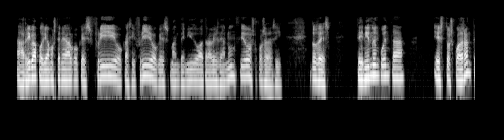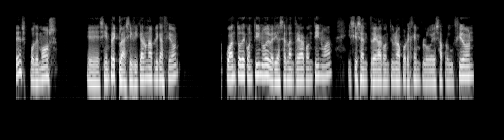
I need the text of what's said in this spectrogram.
Arriba podríamos tener algo que es free o casi free o que es mantenido a través de anuncios o cosas así. Entonces, teniendo en cuenta estos cuadrantes, podemos eh, siempre clasificar una aplicación cuánto de continuo debería ser la entrega continua y si esa entrega continua, por ejemplo, es a producción,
